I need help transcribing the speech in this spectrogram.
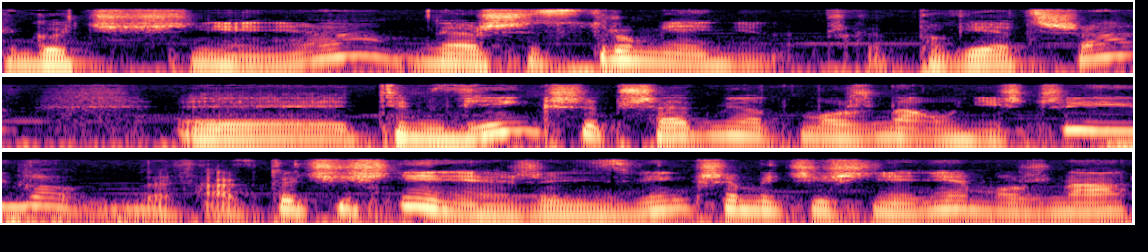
tego ciśnienia, znaczy strumień na przykład powietrza, tym większy przedmiot można unieść, czyli no, de facto ciśnienie. Jeżeli zwiększymy ciśnienie, można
